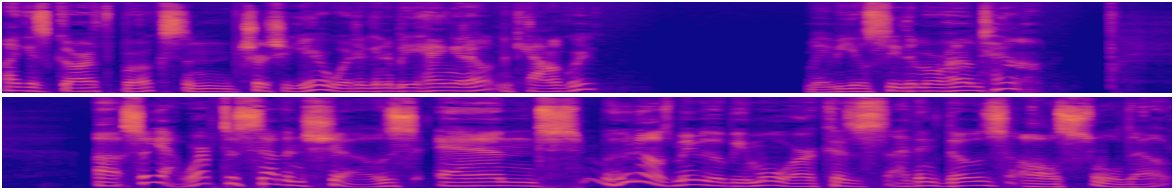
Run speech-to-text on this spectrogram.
I guess Garth Brooks and Trisha Yearwood are going to be hanging out in Calgary. Maybe you'll see them around town. Uh, so, yeah, we're up to seven shows, and who knows, maybe there'll be more because I think those all sold out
